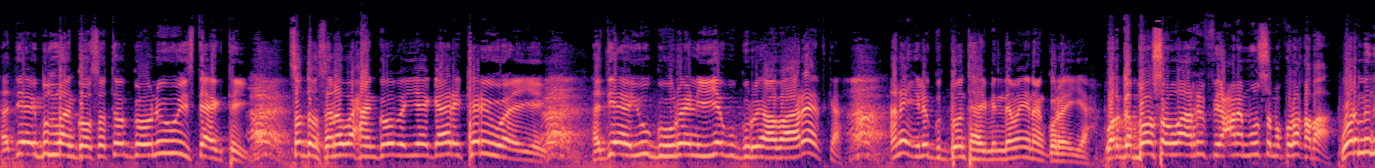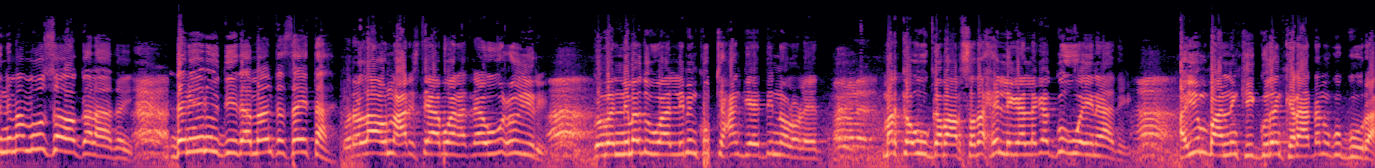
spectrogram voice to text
haddii ay buntland goosato gooni u istaagtay. Soddon sano waxaan goobayee gaari kari waayey haddii ay u guureen iyagu guri abaareedka. Anay ila gudboon tahay midnimo inaan goleeya war gabooso waa arrin fiicane muuse ma kula qabaa? War midnimo muuse oggolaaday dani inuu diidaa maanta say tahay. War allah u naxariistay abwaan hadraawi wuxuu yidhi gobonnimadu waa libin ku tixan geedi nololeed. Marka uu gabaabsado xilliga laga gu' weynaaday ayuunbaa ninkii gudan karaa dhan ugu guura.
